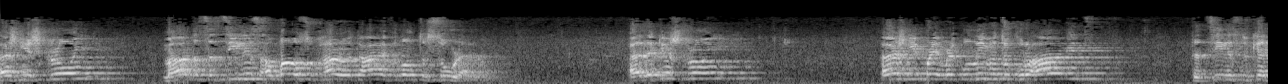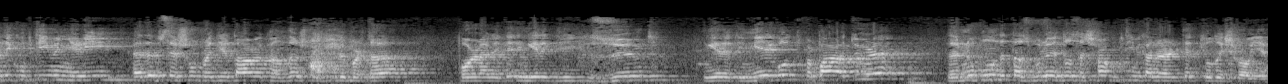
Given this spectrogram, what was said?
Është një shkronjë me anë të së cilës Allahu subhanahu wa taala e fillon këtë sure. Edhe kjo shkronjë është një prej mrekullive të Kur'anit, të cilës nuk ia di kuptimin njeri, edhe pse shumë prej dietarëve kanë dhënë shpjegime për të, Por realiteti ngjelet i zymtë, ngjelet i mjegullt përpara tyre dhe nuk mundet ta zbulojnë dot se çfarë kuptimi ka në realitet kjo lloj shkronje.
